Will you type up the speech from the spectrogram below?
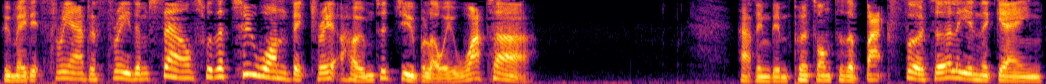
who made it 3 out of 3 themselves with a 2-1 victory at home to Jubilo Iwata. Having been put onto the back foot early in the game,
